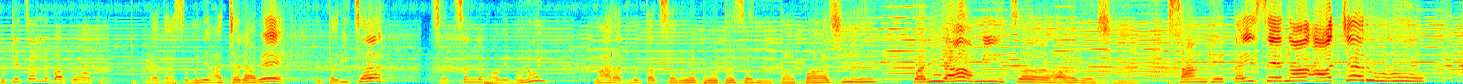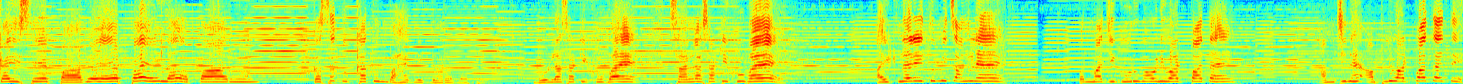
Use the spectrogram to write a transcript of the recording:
कुठे चाललो बापू आपण? आपल्या दास म्हणे आचरावे तरीच सत्संग पावे म्हणून महाराज म्हणतात सर्व बोध संतापाशी पर्यामीच आळशी. सांगे तैसे ना आचरू कैसे पावे पहिलं पारू. कसं दुःखातून बाहेर निघणार हो बापू? बोलण्यासाठी खूप आहे सांगासाठी खूप आहे. ऐकणारे तुम्ही चांगले आहे पण माझी गुरुमाऊली वाट पाहत आहे. आमची नाही आपली वाट पाहत आहे ते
